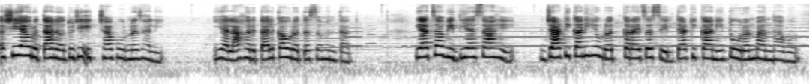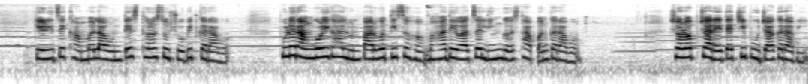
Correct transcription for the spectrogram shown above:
अशी या व्रतानं तुझी इच्छा पूर्ण झाली. याला हरतालका व्रत असं म्हणतात. याचा विधी असा आहे ज्या ठिकाणी हे व्रत करायचं असेल त्या ठिकाणी तोरण बांधावं. केळीचे खांब लावून ते स्थळ सुशोभित करावं. पुढं रांगोळी घालून पार्वतीसह महादेवाचं लिंग स्थापन करावं. षडोपचारे त्याची पूजा करावी.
